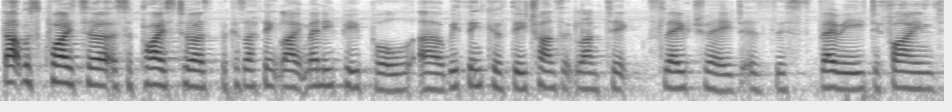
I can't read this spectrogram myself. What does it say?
that was quite a, a surprise to us because I think like many people uh, we think of the transatlantic slave trade as this very defined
